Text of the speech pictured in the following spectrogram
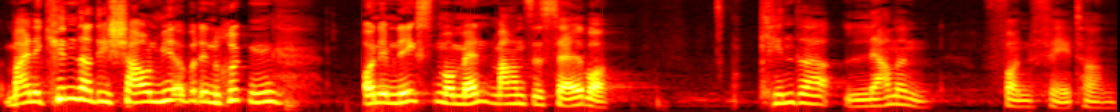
Meine Kinder, die schauen mir über den Rücken und im nächsten Moment machen sie es selber. Kinder lernen von Vätern.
